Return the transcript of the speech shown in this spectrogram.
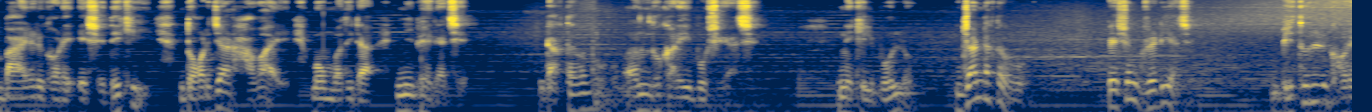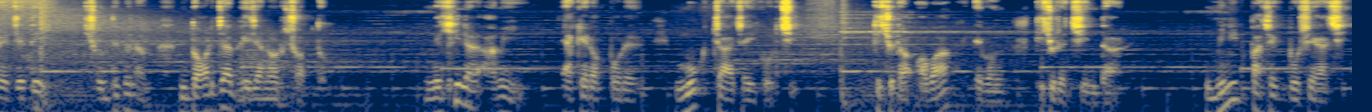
বাইরের ঘরে এসে দেখি দরজার হাওয়ায় মোমবাতিটা নিভে গেছে। ডাক্তারবাবু অন্ধকারেই বসে আছে। নিখিল বলল যান ডাক্তারবাবু পেশেন্ট রেডি আছে। ভিতরের ঘরে যেতেই শুনতে পেলাম দরজা ভেজানোর শব্দ। নিখিল আর আমি একের অপরের মুখ চাচাই করছি। কিছুটা অবাক এবং কিছুটা চিন্তার। মিনিট পাঁচেক বসে আছি।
